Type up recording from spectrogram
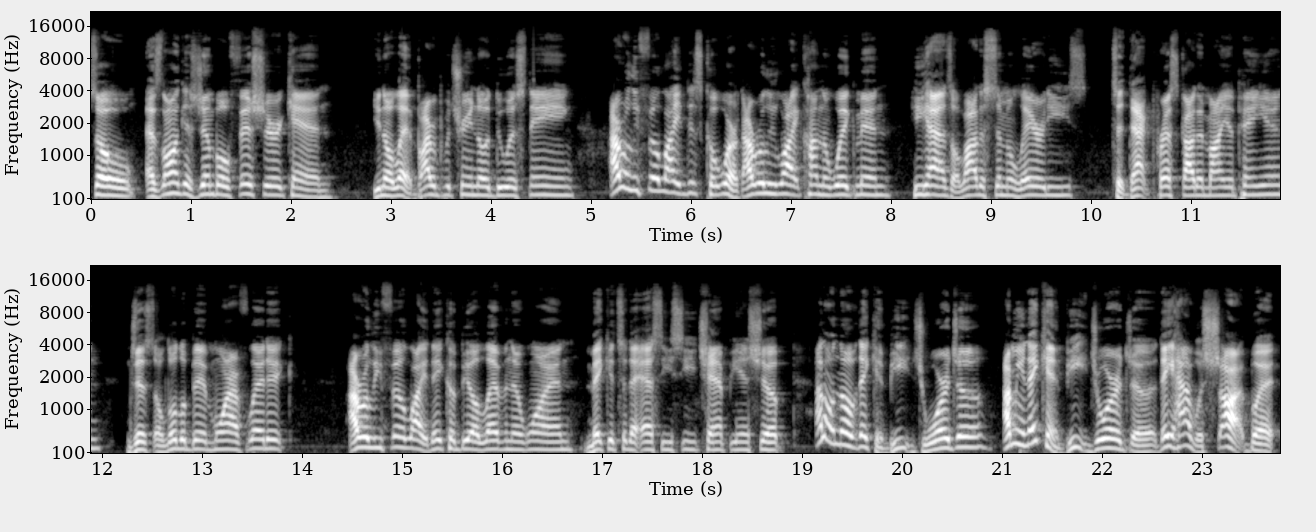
so as long as Jimbo Fisher can, you know, let Bobby Petrino do his thing, I really feel like this could work. I really like Conner Weigman. He has a lot of similarities to Dak Prescott, in my opinion. Just a little bit more athletic. I really feel like they could be 11 and 1, make it to the SEC championship. I don't know if they can beat Georgia. I mean, they can beat Georgia. They have a shot, but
